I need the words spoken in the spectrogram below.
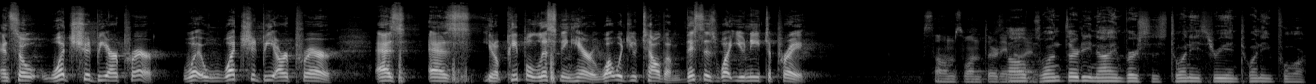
And so, what should be our prayer? What, what should be our prayer? As, as you know, people listening here, what would you tell them? This is what you need to pray. Psalms 139. Psalms 139, verses 23 and 24.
